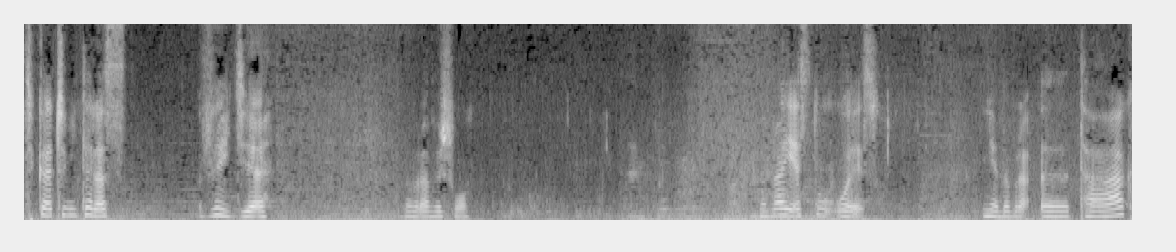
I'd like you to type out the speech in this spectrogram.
Ciekawe, czy mi teraz wyjdzie. Dobra, wyszło. Dobra, jest tu... Jezu. Nie, dobra, e, tak.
